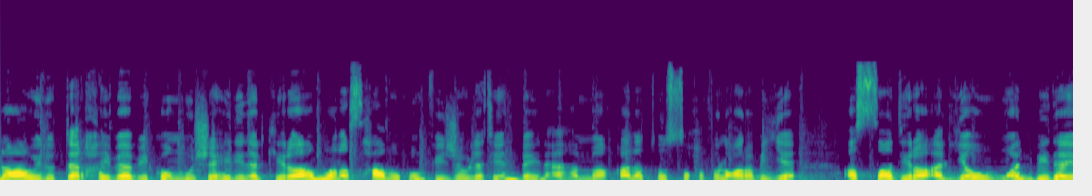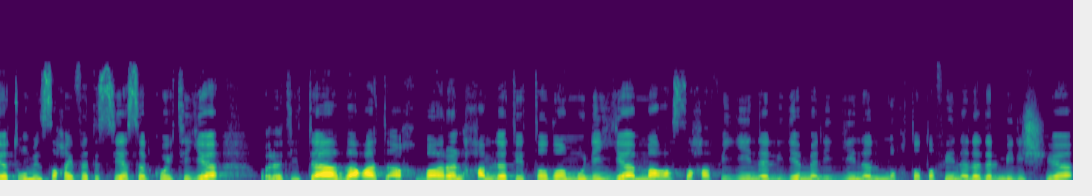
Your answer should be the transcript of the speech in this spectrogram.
نعاود الترحيب بكم مشاهدينا الكرام ونصحابكم في جولة بين أهم ما قالته الصحف العربية الصادرة اليوم والبداية من صحيفة السياسة الكويتية والتي تابعت أخبار الحملة التضامنية مع الصحفيين اليمنيين المختطفين لدى الميليشيا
